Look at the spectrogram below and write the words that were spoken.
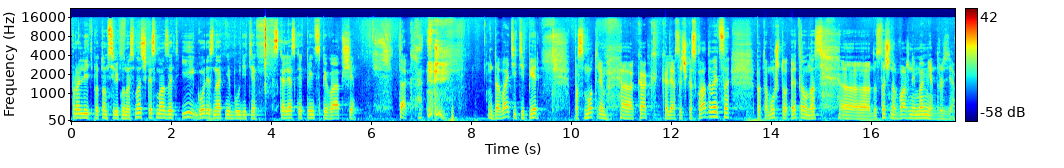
пролить, потом силиконовой смазочкой смазать. И горе знать не будете с коляской в принципе вообще. Так, давайте теперь посмотрим, э, как колясочка складывается, потому что это у нас э, достаточно важный момент, друзья.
